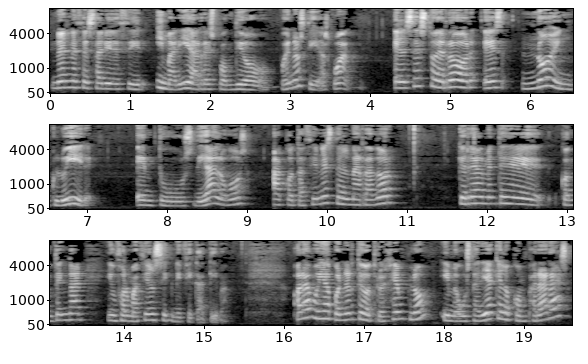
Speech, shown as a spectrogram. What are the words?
No es necesario decir y María respondió Buenos días Juan. El sexto error es no incluir en tus diálogos acotaciones del narrador que realmente contengan información significativa. Ahora voy a ponerte otro ejemplo y me gustaría que lo compararas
